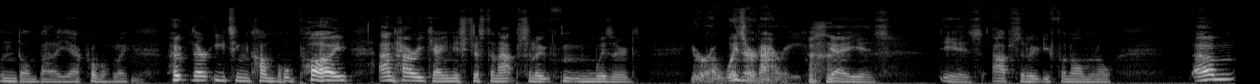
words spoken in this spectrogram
Undombele, yeah, probably. Hope they're eating humble pie, and Harry Kane is just an absolute wizard. You're a wizard, Harry. yeah, he is. He is absolutely phenomenal. Um,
